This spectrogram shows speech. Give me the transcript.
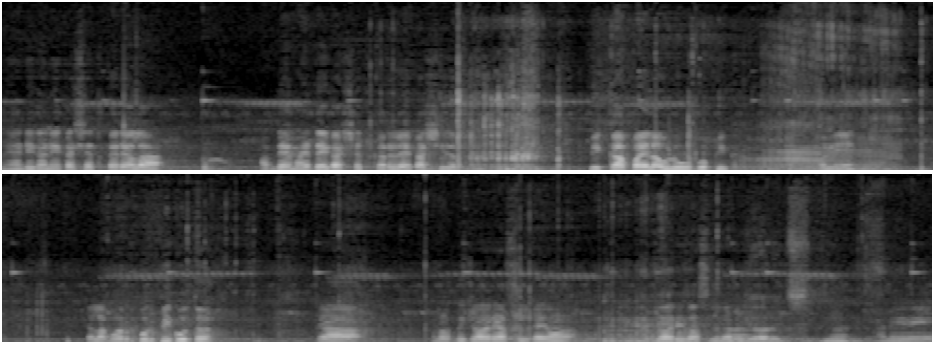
या ठिकाणी एका शेतकऱ्याला अध्याय माहिती आहे का? शेतकऱ्याला एका शे पीक कापायला लावलं उभं पीक. आणि त्याला भरपूर पीक होतं. त्या मला वाटतं ज्वारी असेल किंवा ज्वारीच असेल का ज्वारीच आणि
